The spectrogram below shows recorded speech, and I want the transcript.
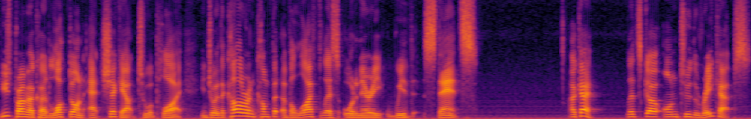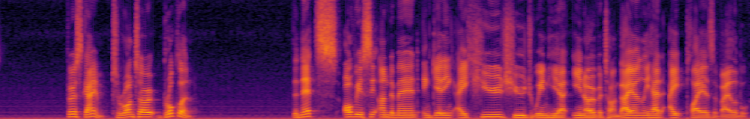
Use promo code locked on at checkout to apply. Enjoy the color and comfort of a life less ordinary with Stance. Okay, let's go on to the recaps. First game Toronto, Brooklyn. The Nets obviously undermanned and getting a huge, huge win here in overtime. They only had eight players available.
